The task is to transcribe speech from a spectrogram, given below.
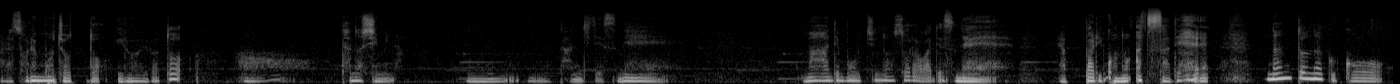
からそれもちょっといろいろと楽しみなうん感じですね。まあでもうちの空はですねやっぱりこの暑さでなんとなくこう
